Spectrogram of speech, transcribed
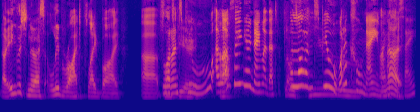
No, English nurse Lib Wright, played by uh, Florence Pugh. Pugh. I love Uh, saying her name like that. Florence Florence, Pugh. Pugh. What a cool name. I know. have to say.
